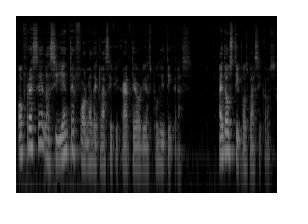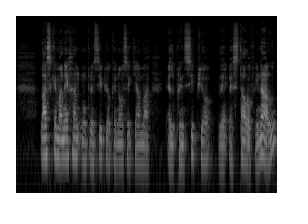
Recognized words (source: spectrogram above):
ofrece la siguiente forma de clasificar teorías políticas. Hay dos tipos básicos. Las que manejan un principio que no se llama el principio de estado final,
